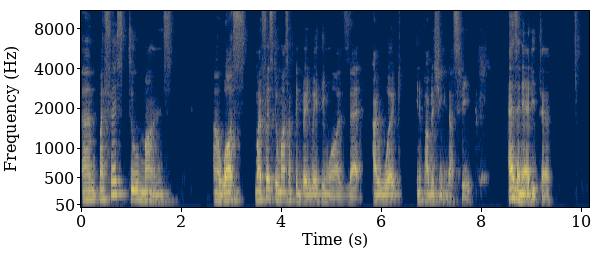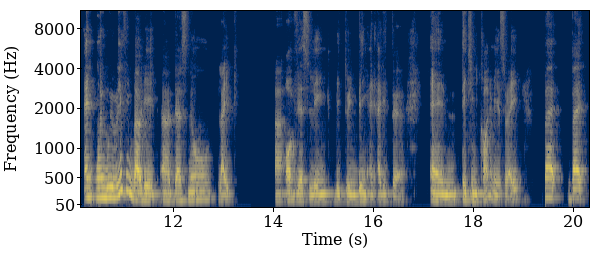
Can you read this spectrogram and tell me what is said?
um, my first two months uh, was my first two months after graduating was that I worked in the publishing industry as an editor. And when we really think about it, uh, there's no like uh, obvious link between being an editor and teaching economics, right? But but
